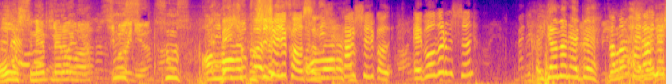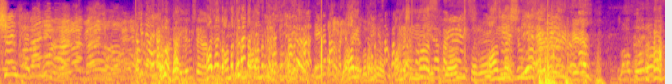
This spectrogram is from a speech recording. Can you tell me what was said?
Oo Snap merhaba. Sus, sus. Allah Şu çocuk olsun. Kaç çocuk olsun? Ebe olur musun? Egemen ebe. Tamam herhalde şey herhalde. Hayır, anlaşılmaz. Anlaşılmaz. Ebe değil. La Bora.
